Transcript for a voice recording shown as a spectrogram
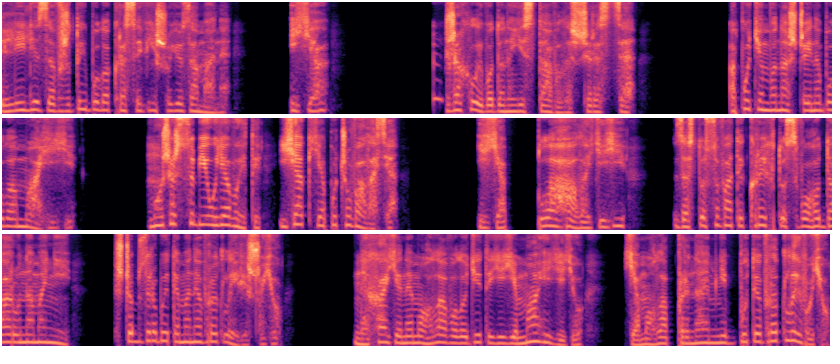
Лілі завжди була красивішою за мене, і я жахливо до неї ставилась через це, а потім вона ще й не була магії. Можеш собі уявити, як я почувалася? І я благала її застосувати крихту свого дару на мені, щоб зробити мене вродливішою. Нехай я не могла володіти її магією, я могла б принаймні бути вродливою.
